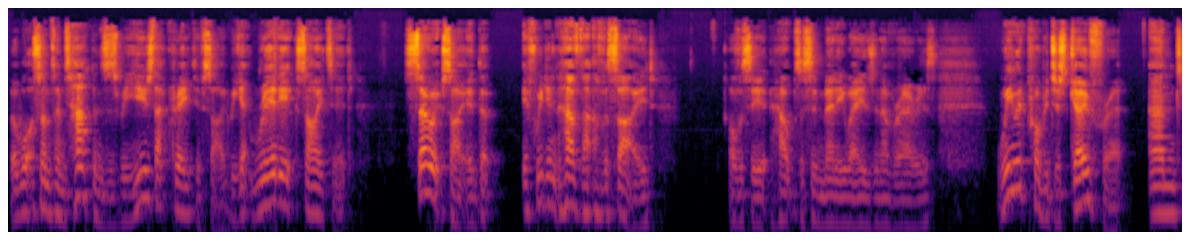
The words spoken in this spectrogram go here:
But what sometimes happens is we use that creative side, we get really excited, so excited that if we didn't have that other side, obviously it helps us in many ways in other areas, we would probably just go for it. And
